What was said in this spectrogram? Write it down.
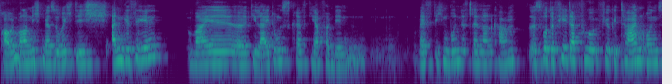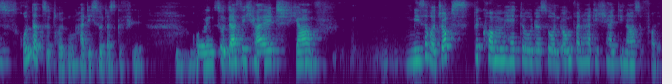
Frauen waren nicht mehr so richtig angesehen, weil äh, die Leitungskräfte ja von den westlichen Bundesländern kamen. Es wurde viel dafür getan, uns runterzudrücken, hatte ich so das Gefühl. Mhm. Und so dass ich halt, ja, miesere Jobs bekommen hätte oder so. Und irgendwann hatte ich halt die Nase voll.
